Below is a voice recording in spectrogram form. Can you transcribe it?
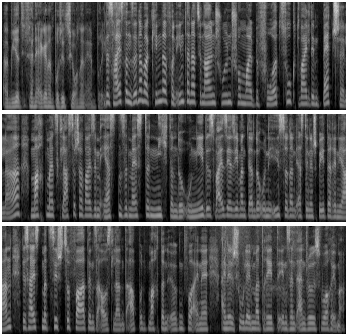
äh, wie er seine eigenen Positionen einbringt. Das heißt, dann sind aber Kinder von internationalen Schulen schon mal bevorzugt, weil den Bachelor macht man jetzt klassischerweise im ersten Semester nicht an der Uni. Das weiß ja jemand, der an der Uni ist, sondern erst in den späteren Jahren. Das heißt, man zischt sofort ins Ausland ab und macht dann irgendwo eine, eine Schule in Madrid, in St. Andrews, wo auch immer.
